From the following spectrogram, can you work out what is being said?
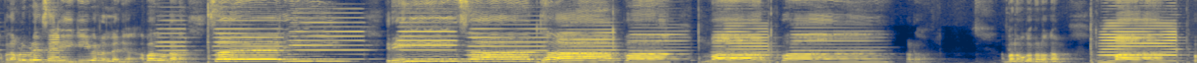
അപ്പൊ നമ്മളിവിടെ സരി ഗീ വരലല്ല ഞാൻ അതുകൊണ്ടാണ് സരി രീ സാ ധ പ മ പ. കേട്ടോ? അപ്പോൾ നമുക്കൊന്ന് നോക്കാം. മ പ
